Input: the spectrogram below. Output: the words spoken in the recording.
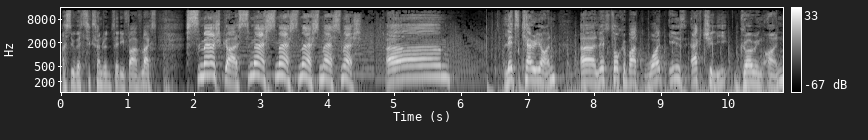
I still got 635 likes. Smash, guys. Smash, smash, smash, smash, smash. Um, let's carry on. uh, let's talk about what is actually going on.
